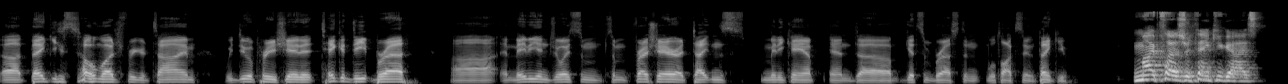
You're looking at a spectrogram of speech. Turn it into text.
uh, thank you so much for your time. We do appreciate it. Take a deep breath. Uh, and maybe enjoy some some fresh air at Titans mini camp and uh, get some rest. And we'll talk soon. Thank you. My pleasure. Thank you, guys.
